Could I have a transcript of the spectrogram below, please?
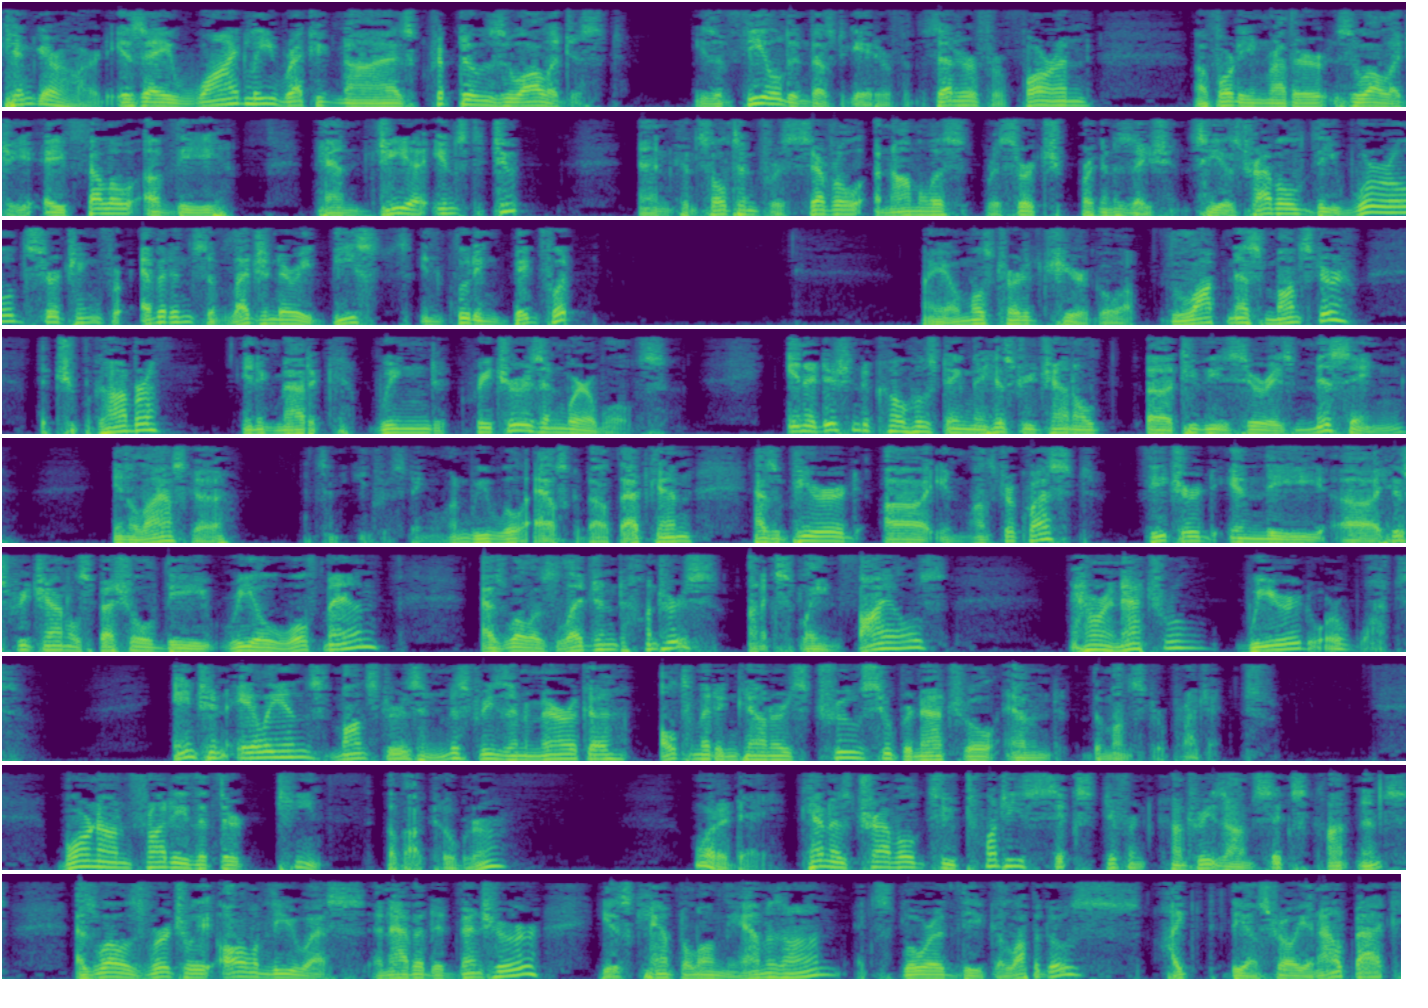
Ken Gerhard is a widely recognized cryptozoologist. He's a field investigator for the Center for Foreign, uh, Fortean rather, Zoology, a fellow of the Pangea Institute and consultant for several anomalous research organizations. He has traveled the world searching for evidence of legendary beasts, including Bigfoot. I almost heard a cheer go up. The Loch Ness Monster, the Chupacabra, enigmatic winged creatures, and werewolves. In addition to co-hosting the History Channel uh, TV series Missing in Alaska, that's an interesting one. We will ask about that. Ken has appeared uh, in Monster Quest, featured in the uh, History Channel special The Real Wolfman, as well as Legend Hunters, Unexplained Files, Paranatural, Weird, or What? Ancient Aliens, Monsters, and Mysteries in America, Ultimate Encounters, True Supernatural, and The Monster Project. Born on Friday the 13th of October, what a day. Ken has traveled to 26 different countries on six continents as well as virtually all of the U.S. An avid adventurer, he has camped along the Amazon, explored the Galapagos, hiked the Australian outback,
